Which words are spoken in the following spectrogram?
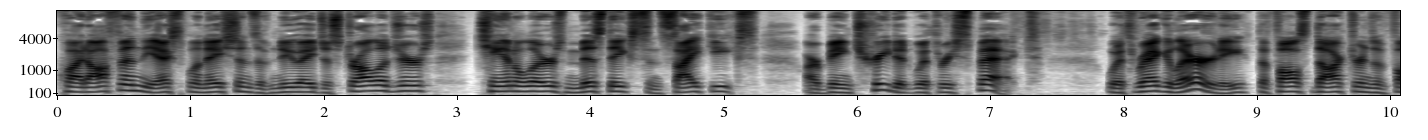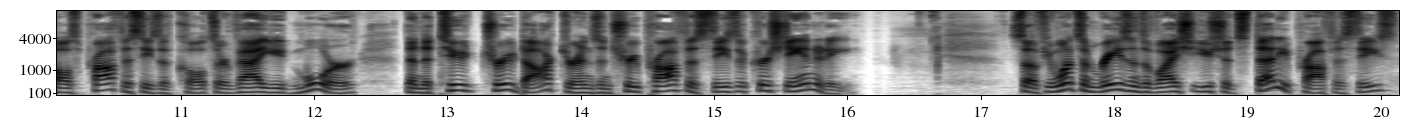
Quite often, the explanations of New Age astrologers, channelers, mystics, and psychics are being treated with respect. With regularity, the false doctrines and false prophecies of cults are valued more than the two true doctrines and true prophecies of Christianity. So, if you want some reasons of why you should study prophecies,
